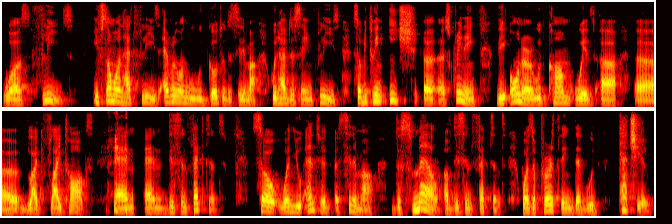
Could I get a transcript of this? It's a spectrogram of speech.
was fleas. If someone had fleas, everyone who would go to the cinema would have the same fleas. So between each uh, uh screening, the owner would come with uh, uh, like Flytox and and disinfectant. So when you entered a cinema, the smell of disinfectant was the first thing that would catch you.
